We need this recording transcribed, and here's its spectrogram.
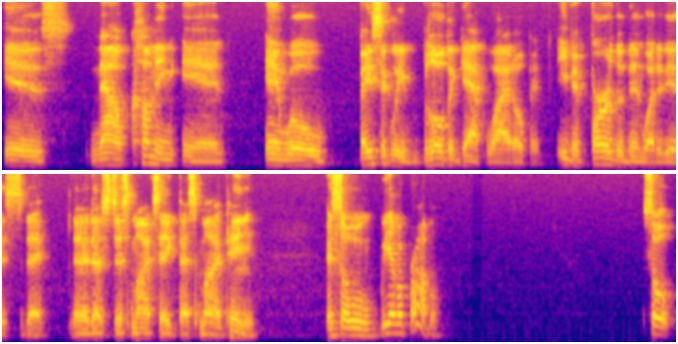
is now coming in and will basically blow the gap wide open, even further than what it is today. And that's just my take, that's my opinion. And so we have a problem. So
